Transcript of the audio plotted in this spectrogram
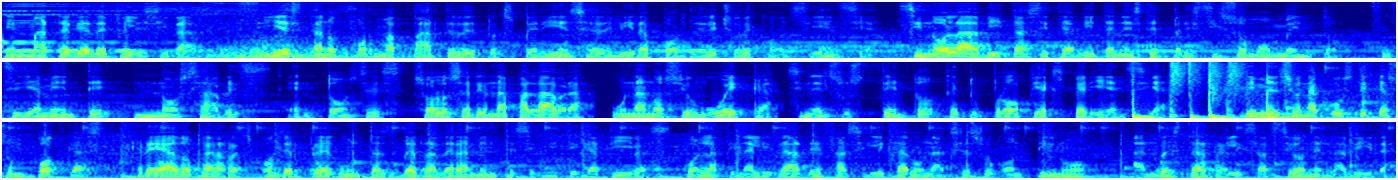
En materia de felicidad, si esta no forma parte de tu experiencia de vida por derecho de conciencia, si no la habitas y te habita en este preciso momento, sencillamente no sabes. Entonces, solo sería una palabra, una noción hueca, sin el sustento de tu propia experiencia. Dimensión Acústica es un podcast creado para responder preguntas verdaderamente significativas con la finalidad de facilitar un acceso continuo a nuestra realización en la vida.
